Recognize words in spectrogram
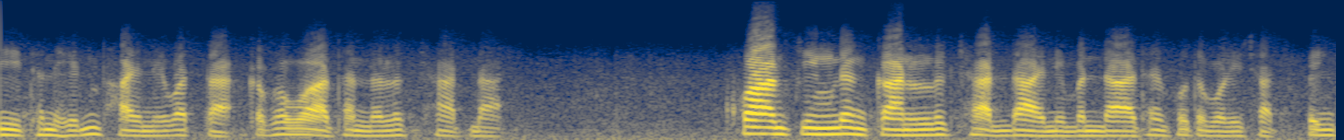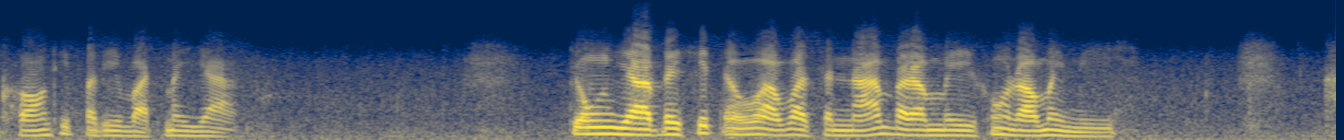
นี่ท่านเห็นภายในวัตตะก็เพราะว่าท่านระลึกชาติได้ ความจริงเรื่องการระลึกชาติได้ในบรรดาท่านพุทธบริษัทเป็นของที่ปฏิบัติไม่ยาก จงอย่าไปคิดเอาว่าวาสนาบารมีของเราไม่มีค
